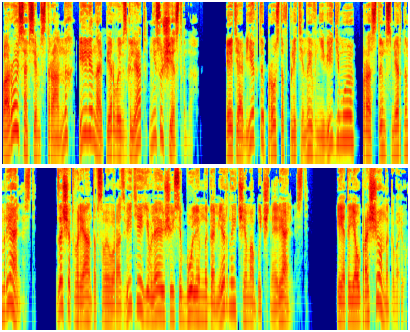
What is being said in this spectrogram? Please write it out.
Порой совсем странных или, на первый взгляд, несущественных. Эти объекты просто вплетены в невидимую, простым смертным реальность, за счет вариантов своего развития, являющуюся более многомерной, чем обычная реальность. И это я упрощенно говорю.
